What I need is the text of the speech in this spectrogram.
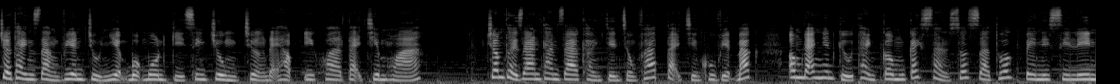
trở thành giảng viên chủ nhiệm bộ môn ký sinh trùng trường Đại học Y khoa tại Chiêm Hóa. Trong thời gian tham gia kháng chiến chống Pháp tại chiến khu Việt Bắc, ông đã nghiên cứu thành công cách sản xuất ra thuốc penicillin.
